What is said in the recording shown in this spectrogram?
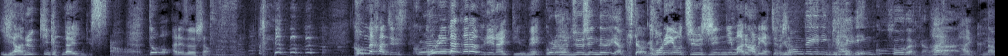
やる気がないんです。どうもありがとうございました。こんな感じです。ここれだから売れないっていうね。これを中心でやってきたわけ、これを中心に丸々やっちゃいました。基本的に競輪こそだから、はいはいな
